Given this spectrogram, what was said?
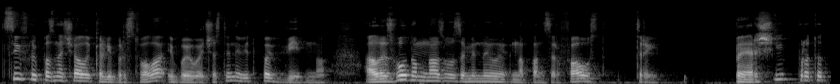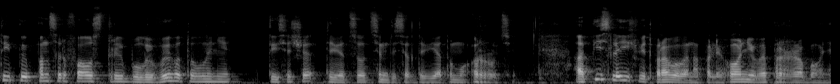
Цифри позначали калібр ствола і бойової частини відповідно, але згодом назву замінили на Panzerfaust 3. Перші прототипи Panzerfaust 3 були виготовлені в 1979 році, а після їх відправили на полігоні в Епрерабоні.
